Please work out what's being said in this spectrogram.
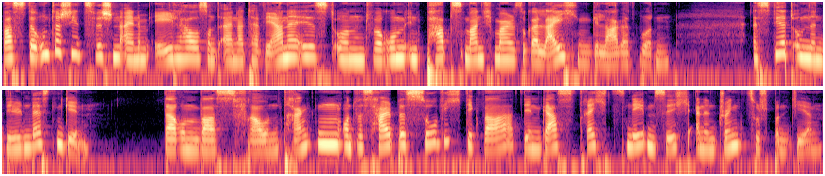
was der Unterschied zwischen einem Alehouse und einer Taverne ist und warum in Pubs manchmal sogar Leichen gelagert wurden. Es wird um den Wilden Westen gehen. Darum, was Frauen tranken und weshalb es so wichtig war, den Gast rechts neben sich einen Drink zu spendieren.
